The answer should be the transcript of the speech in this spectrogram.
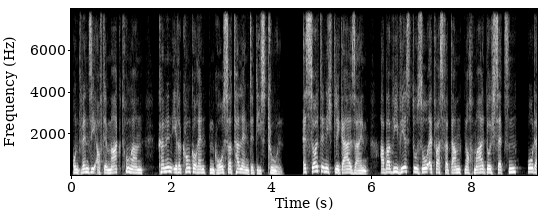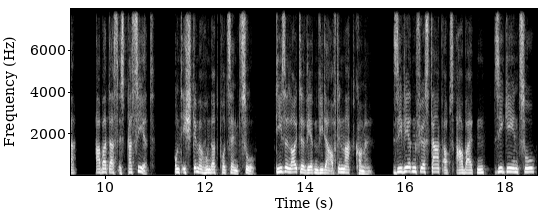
Und wenn sie auf dem Markt hungern, können ihre Konkurrenten großer Talente dies tun. Es sollte nicht legal sein, aber wie wirst du so etwas verdammt nochmal durchsetzen, oder? Aber das ist passiert. Und ich stimme 100% zu. Diese Leute werden wieder auf den Markt kommen. Sie werden für Startups arbeiten, sie gehen zu,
